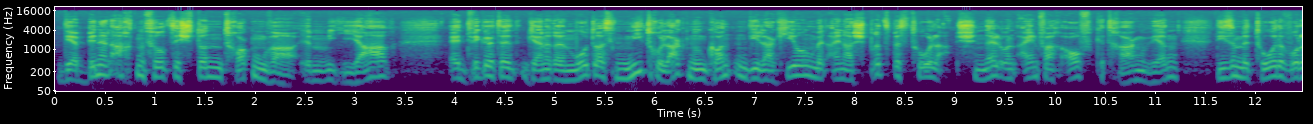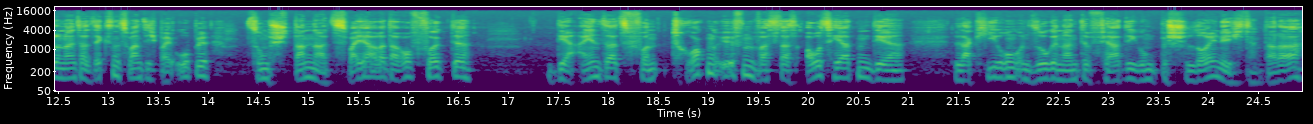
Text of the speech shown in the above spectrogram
der binnen 48 Stunden trocken war. Im Jahr entwickelte General Motors Nitrolack. Nun konnten die Lackierungen mit einer Spritzpistole schnell und einfach aufgetragen werden. Diese Methode wurde 1926 bei Opel zum Standard. Zwei Jahre darauf folgte der Einsatz von Trockenöfen, was das Aushärten der Lackierung und sogenannte Fertigung beschleunigt. Tada,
